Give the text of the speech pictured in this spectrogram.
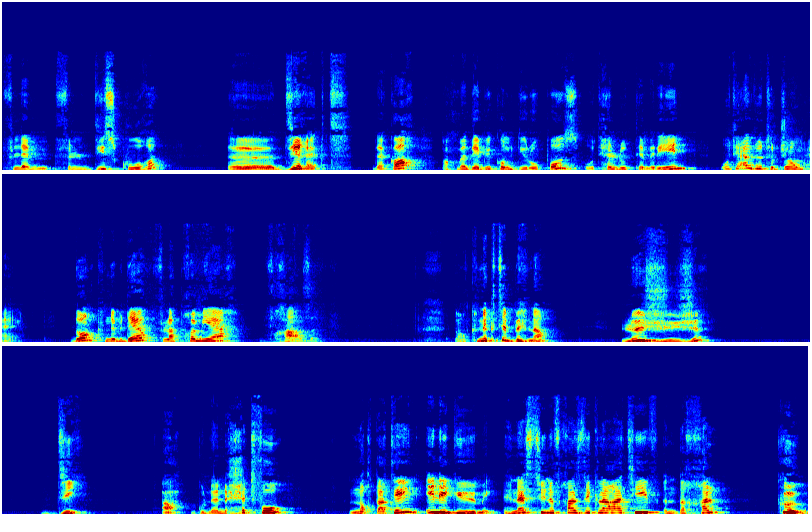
في في الديسكور ديريكت داكوغ دونك ماذا بيكم ديروا بوز وتحلوا التمرين وتعاودوا ترجعوا معايا دونك نبداو في لا بروميير فراز دونك نكتب هنا لو جوج دي اه قلنا نحذفوا النقطتين اي لي غيومي هنا سي اون فراز ديكلاراتيف ندخل كو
